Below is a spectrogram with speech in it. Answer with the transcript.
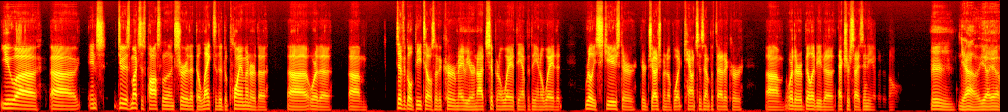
you uh, uh, ins- do as much as possible to ensure that the length of the deployment or the uh, or the um, difficult details that occur maybe are not chipping away at the empathy in a way that really skews their their judgment of what counts as empathetic or um, or their ability to exercise any of it. Mm, yeah, yeah, yeah,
